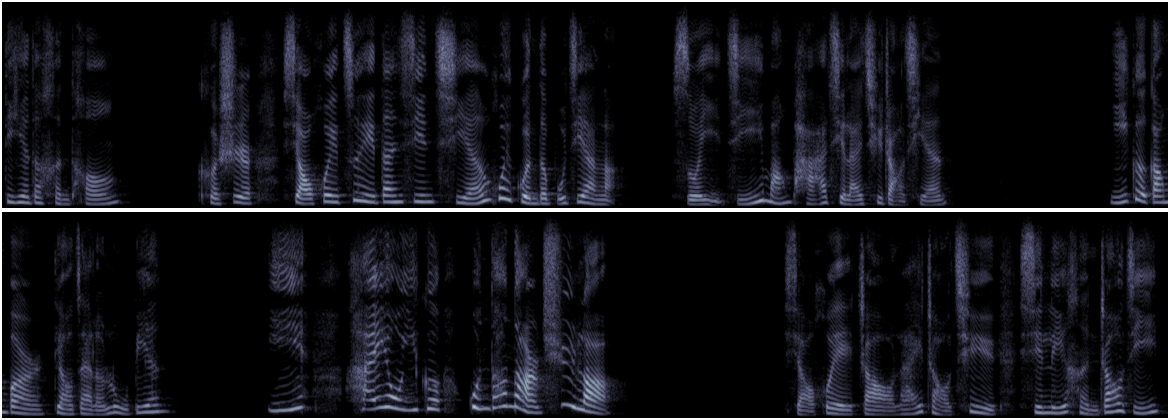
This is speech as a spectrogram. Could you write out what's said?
跌得很疼，可是小慧最担心钱会滚得不见了，所以急忙爬起来去找钱。一个钢镚儿掉在了路边，咦，还有一个滚到哪儿去了？小慧找来找去，心里很着急。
